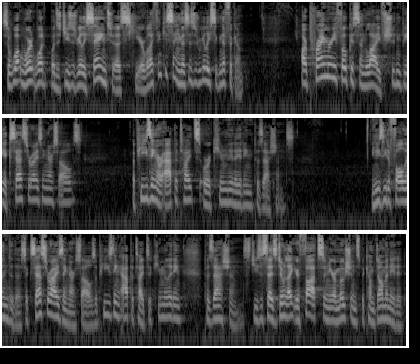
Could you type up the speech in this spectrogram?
So, what, what, what is Jesus really saying to us here? Well, I think he's saying this, this is really significant. Our primary focus in life shouldn't be accessorizing ourselves, appeasing our appetites, or accumulating possessions. Easy to fall into this, accessorizing ourselves, appeasing appetites, accumulating possessions. Jesus says, Don't let your thoughts and your emotions become dominated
